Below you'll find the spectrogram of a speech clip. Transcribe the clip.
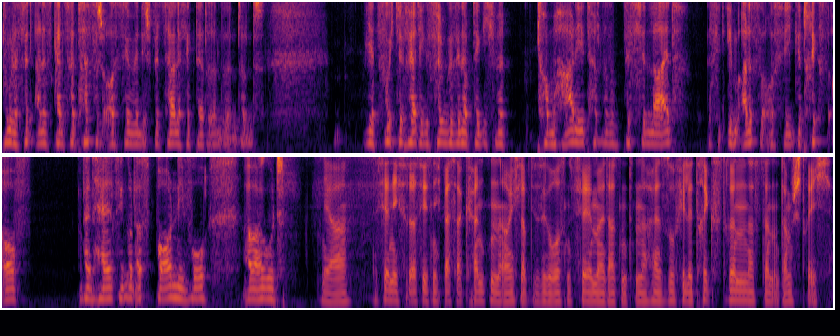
du, das wird alles ganz fantastisch aussehen, wenn die Spezialeffekte da drin sind. Und jetzt, wo ich den fertigen Film gesehen habe, denke ich mir, Tom Hardy tat mir so ein bisschen leid. Es sieht eben alles so aus wie getrickst auf Van Helsing oder Spawn-Niveau. Aber gut. Ja, ist ja nicht so, dass sie es nicht besser könnten, aber ich glaube, diese großen Filme, da sind dann nachher so viele Tricks drin, dass dann unterm Strich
